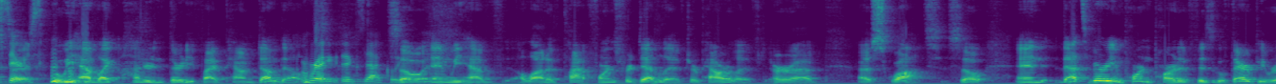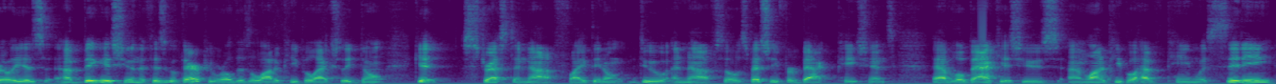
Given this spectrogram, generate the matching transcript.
Upstairs. But, but we have like 135 pound dumbbells. right, exactly. So, and we have a lot of platforms for deadlift or powerlift or uh, uh, squats. So, and that's a very important part of physical therapy. Really, is a big issue in the physical therapy world. Is a lot of people actually don't get stressed enough. Like they don't do enough. So, especially for back patients that have low back issues, um, a lot of people have pain with sitting,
